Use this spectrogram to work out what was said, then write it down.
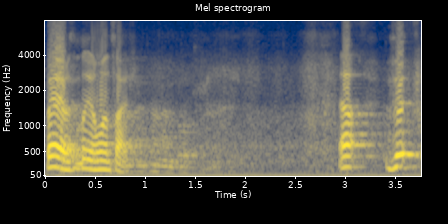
But it was only on one side. Now, the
